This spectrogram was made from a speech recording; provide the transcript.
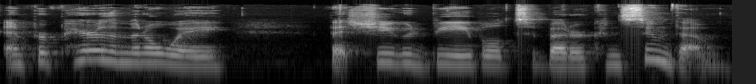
and prepare them in a way that she would be able to better consume them.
